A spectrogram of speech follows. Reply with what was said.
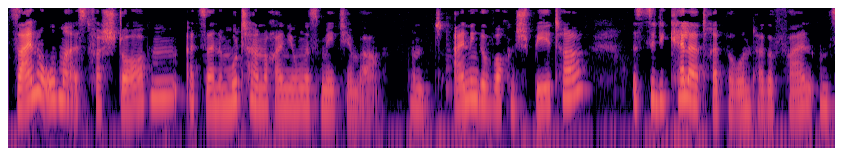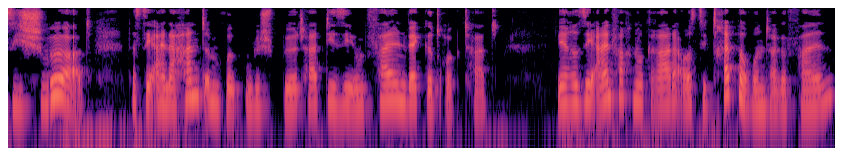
Seine Oma ist verstorben, als seine Mutter noch ein junges Mädchen war. Und einige Wochen später ist sie die Kellertreppe runtergefallen und sie schwört, dass sie eine Hand im Rücken gespürt hat, die sie im Fallen weggedrückt hat. Wäre sie einfach nur geradeaus die Treppe runtergefallen,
